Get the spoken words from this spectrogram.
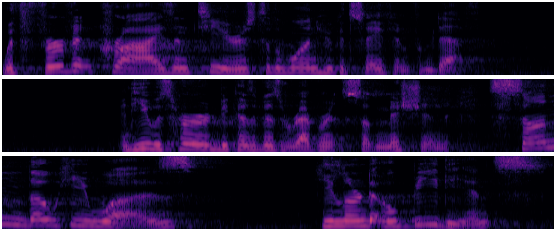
with fervent cries and tears to the one who could save him from death. And he was heard because of his reverent submission. Son though he was, he learned obedience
